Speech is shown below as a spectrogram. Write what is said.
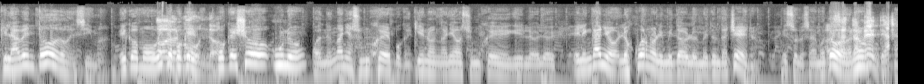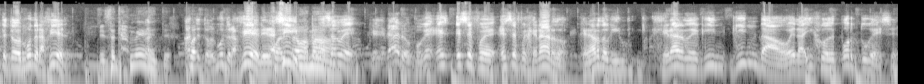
Que la ven todos encima. Es como, Todo ¿viste? el Porque, mundo. porque yo, uno, cuando engaña a su mujer, porque ¿quién no ha engañado a su mujer? Que lo- lo- el engaño, los cuernos lo invitaron, lo invitó un tachero. Eso lo sabemos todos, ¿no? Exactamente, antes todo el mundo era fiel. Exactamente. Antes todo el mundo era fiel, era así, porque vos sabés, que claro, porque es- ese fue, ese fue Gerardo. Gerardo, Guin- Gerardo Guin- Guindao era hijo de portugueses.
